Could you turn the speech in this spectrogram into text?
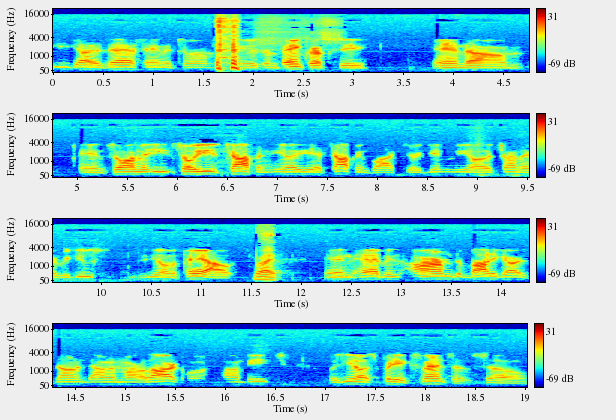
he got his ass handed to him. he was in bankruptcy, and um, and so on the he, so he's chopping, you know, he had chopping blocks. They're getting, you know, they're trying to reduce, you know, the payout. Right. And having armed bodyguards down down in Mar-a-Lago, Palm Beach, but you know it's pretty expensive. So,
